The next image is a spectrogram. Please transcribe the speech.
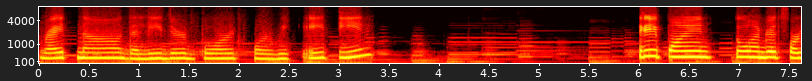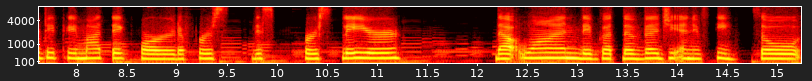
right now the leaderboard for week 18 3.243 matic for the first this first player that one they've got the veggie nft so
